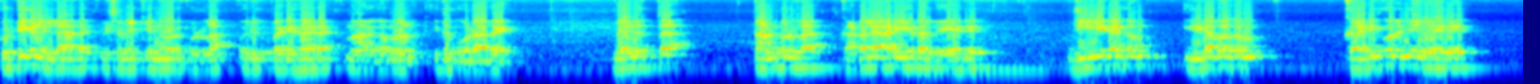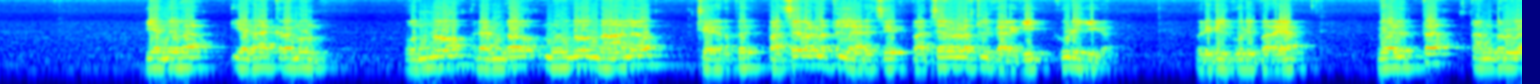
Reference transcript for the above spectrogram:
കുട്ടികളില്ലാതെ വിഷമിക്കുന്നവർക്കുള്ള ഒരു പരിഹാര മാർഗമാണ്. ഇതുകൂടാതെ വെളുത്ത തണ്ടുള്ള കടലാടിയുടെ വേര് ജീരകം ഇടവകം കരികുറിഞ്ഞ വേര് എന്നിവ യഥാക്രമം ഒന്നോ രണ്ടോ മൂന്നോ നാലോ ചേർത്ത് പച്ചവെള്ളത്തിൽ അരച്ച് പച്ചവെള്ളത്തിൽ കലക്കി കുടിക്കുക. ഒരിക്കൽ കൂടി പറയാം വെളുത്ത തണ്ടുള്ള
